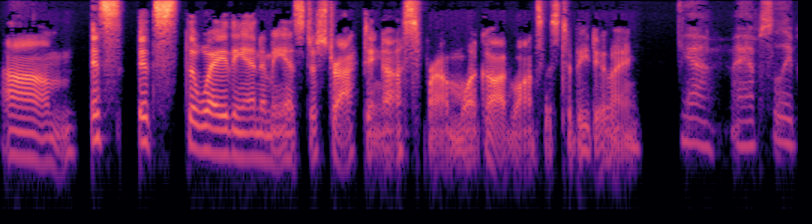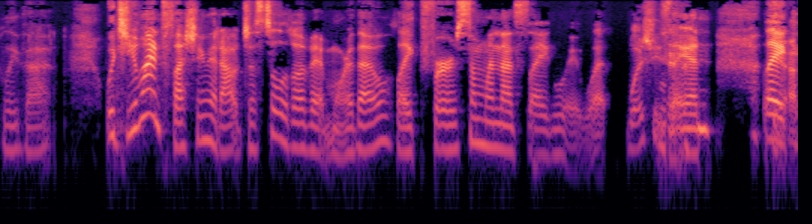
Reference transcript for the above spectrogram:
um it's it's the way the enemy is distracting us from what god wants us to be doing Yeah, I absolutely believe that. Would you mind fleshing that out just a little bit more though? Like for someone that's like, wait, what what's she Yeah. saying? Like Yeah.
